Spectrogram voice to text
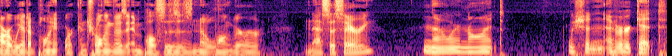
Are we at a point where controlling those impulses is no longer necessary? No, we're not. We shouldn't ever get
